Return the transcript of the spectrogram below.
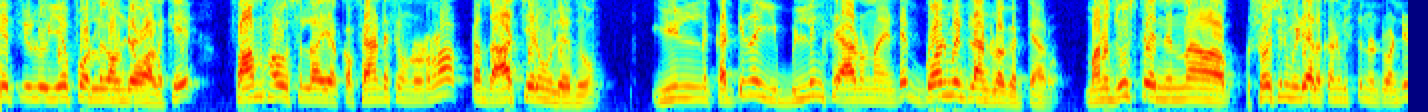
ఏ త్రీలు ఏ ఫోర్లుగా ఉండే వాళ్ళకి ఫామ్ హౌస్ల యొక్క ఫ్యాంటసీ ఉండడంలో పెద్ద ఆశ్చర్యం లేదు. వీళ్ళని కట్టిన ఈ బిల్డింగ్స్ ఏడున్నాయంటే గవర్నమెంట్ ల్యాండ్లో కట్టారు. మనం చూస్తే నిన్న సోషల్ మీడియాలో కనిపిస్తున్నటువంటి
